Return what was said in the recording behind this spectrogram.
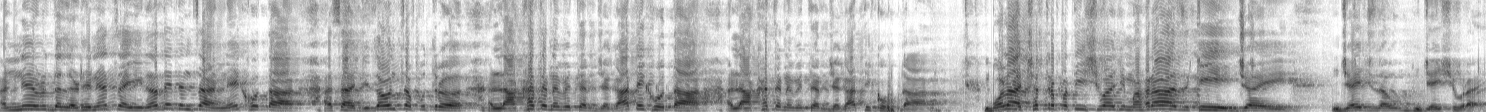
अन्यायविरुद्ध लढण्याचा इरादे त्यांचा अनेक होता. असा जिजाऊंचा पुत्र लाखात नव्हे तर जगात एक होता. लाखात नव्हे तर जगात एक होता. बोला छत्रपती शिवाजी महाराज की जय. जय जिजाऊ जय शिवराय.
